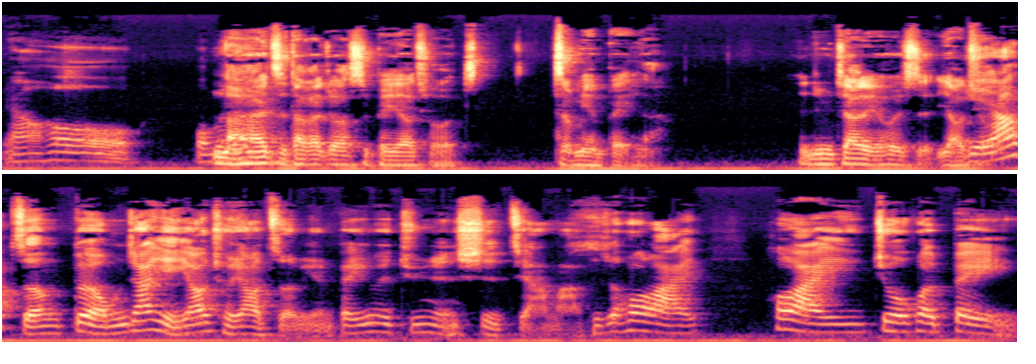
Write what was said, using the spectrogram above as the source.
然后我们男孩子大概就要是被要求折面被的，你们家里会是要求也要折，对我们家也要求要折棉被，因为军人世家嘛。可是后来后来就会被，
